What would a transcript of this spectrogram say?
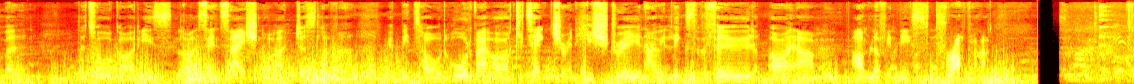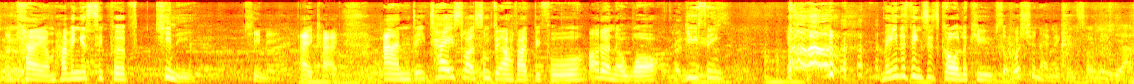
The woman, the tour guide, is like sensational. I just love her. We've been told all about architecture and history and how it links to the food. I am, I'm loving this proper. Okay, I'm having a sip of Kinnie. Kinnie. Okay, and it tastes like something I've had before. I don't know what. You think? Meena thinks it's cola cubes. What's your name again? Sorry. Lilia.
